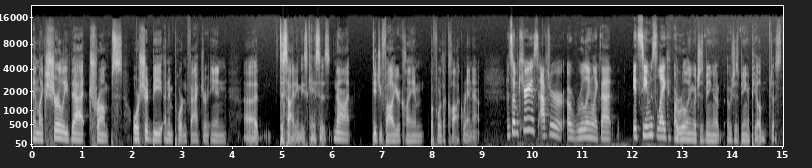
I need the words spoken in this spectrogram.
And like, surely that trumps or should be an important factor in uh, deciding these cases, not did you file your claim before the clock ran out. And so I'm curious after a ruling like that, it seems like a ruling which is being a, which is being appealed. Just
